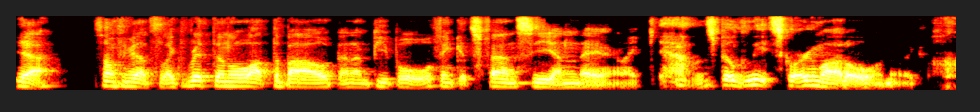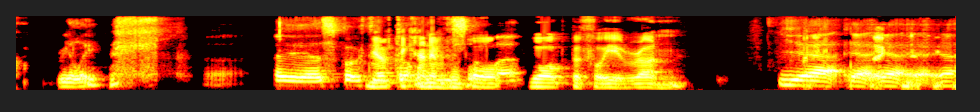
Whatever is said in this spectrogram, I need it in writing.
yeah something that's like written a lot about, and then people will think it's fancy, and they're like, yeah, let's build a lead scoring model, and they're like, "Ugh, really? Uh, I uh, spoke to You have to kind of walk, walk before you run. yeah, yeah, That yeah, kind yeah, yeah.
